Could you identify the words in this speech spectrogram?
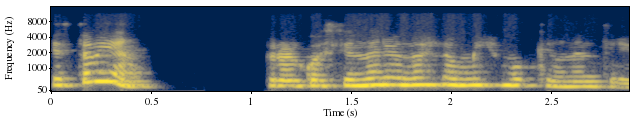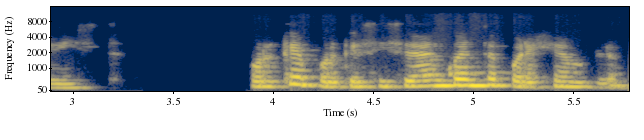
Está bien, pero el cuestionario no es lo mismo que una entrevista. ¿Por qué? Porque si se dan cuenta, por ejemplo,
